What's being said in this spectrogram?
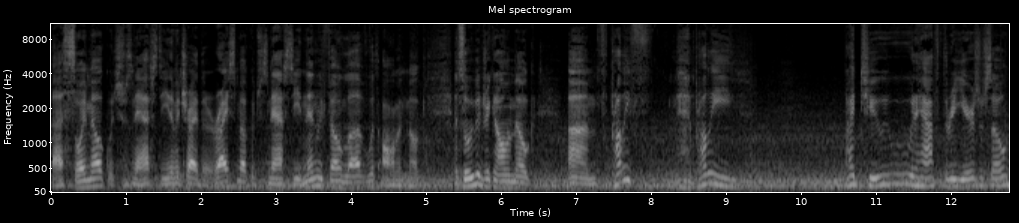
uh, soy milk, which was nasty. Then we tried the rice milk, which was nasty, and then we fell in love with almond milk. And so we've been drinking almond milk um, for probably, man, probably, probably two and a half, three years or so.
